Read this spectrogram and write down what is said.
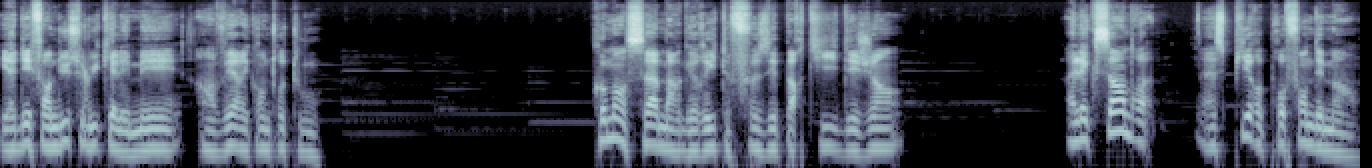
et a défendu celui qu'elle aimait envers et contre tout. Comment ça, Marguerite faisait partie des gens? Alexandre inspire profondément.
